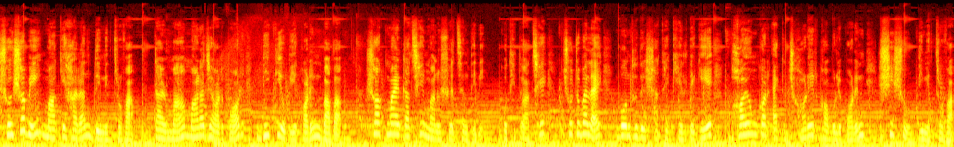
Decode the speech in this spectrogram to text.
শৈশবেই মাকে হারান দিমিত্রভা তার মা মারা যাওয়ার পর দ্বিতীয় বিয়ে করেন বাবা। সৎ মায়ের কাছে মানুষ হয়েছেন তিনি। কথিত আছে, ছোটবেলায় বন্ধুদের সাথে খেলতে গিয়ে ভয়ঙ্কর এক ঝড়ের কবলে পড়েন শিশু দিমিত্রভা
